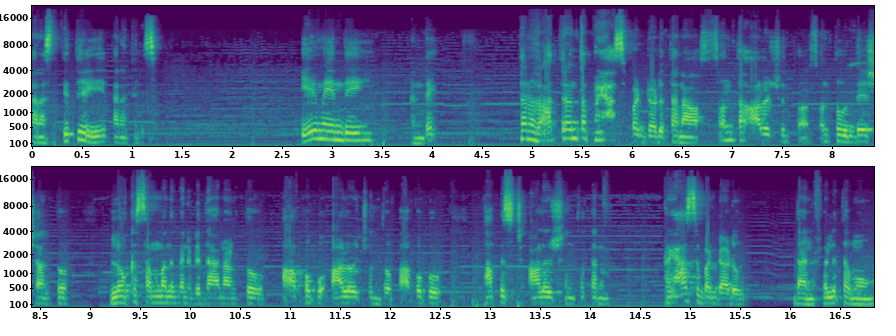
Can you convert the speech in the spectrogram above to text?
తన స్థితి తన తెలుసు. ఏమైంది అంటే తను రాత్రంతా ప్రయాసపడ్డాడు. తన సొంత ఆలోచనతో సొంత ఉద్దేశాలతో లోక సంబంధమైన విధానాలతో పాపపు ఆలోచనతో పాపపు పాపిస్ట్ ఆలోచనతో తను ప్రయాసపడ్డాడు. దాని ఫలితము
